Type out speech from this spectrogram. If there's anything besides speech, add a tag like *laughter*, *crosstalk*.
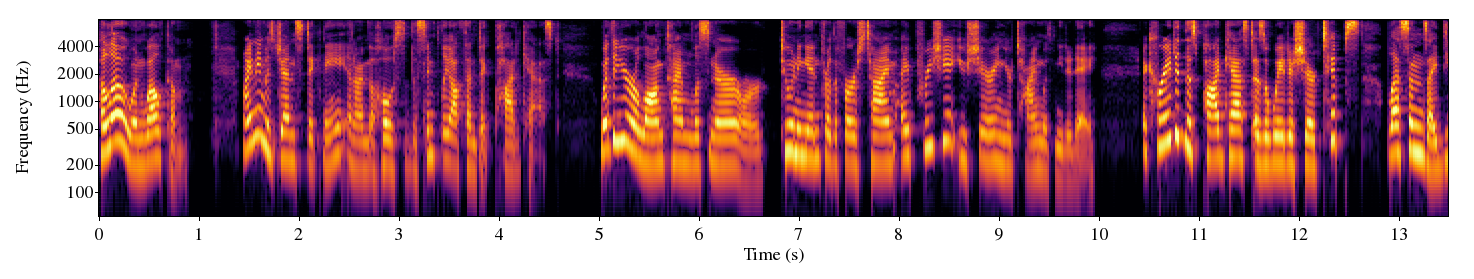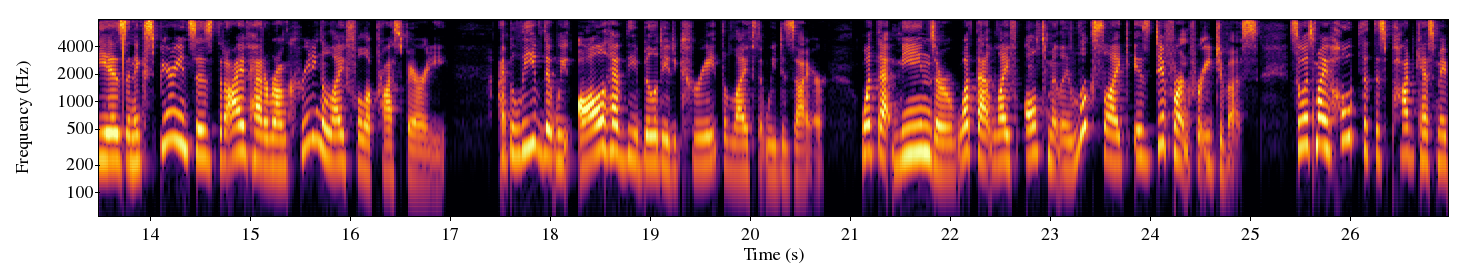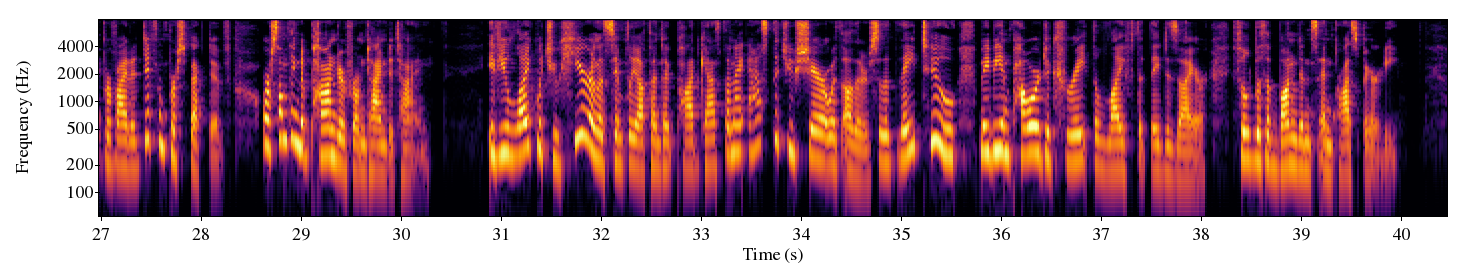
Hello and welcome. My name is Jen Stickney, and I'm the host of the Simply Authentic podcast. Whether you're a longtime listener or tuning in for the first time, I appreciate you sharing your time with me today. I created this podcast as a way to share tips, lessons, ideas, and experiences that I've had around creating a life full of prosperity. I believe that we all have the ability to create the life that we desire. What that means or what that life ultimately looks like is different for each of us. So it's my hope that this podcast may provide a different perspective or something to ponder from time to time. If you like what you hear on the Simply Authentic podcast, then I ask that you share it with others so that they too may be empowered to create the life that they desire, filled with abundance and prosperity.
